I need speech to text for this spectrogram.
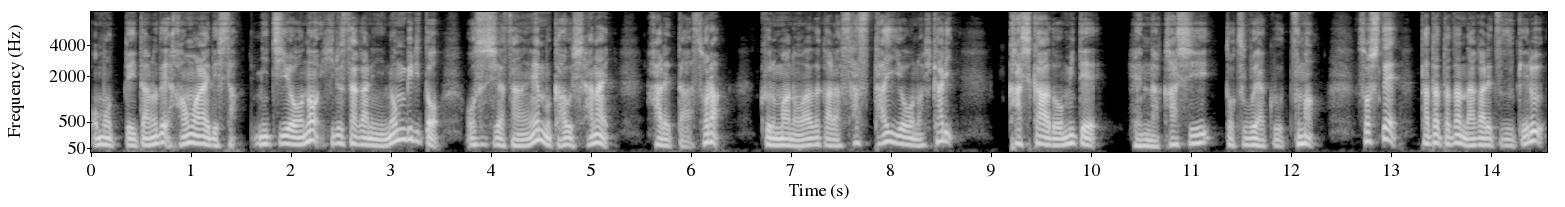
思っていたので半笑いでした。日曜の昼下がりにのんびりとお寿司屋さんへ向かう車内。晴れた空、車の窓から差す太陽の光、歌詞カードを見て変な歌詞とつぶやく妻。そしてただただ流れ続ける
